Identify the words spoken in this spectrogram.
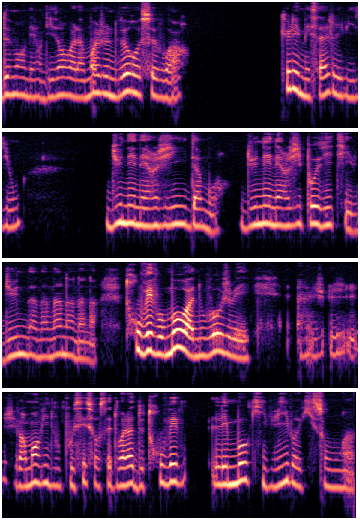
Demandez en disant, voilà, moi je ne veux recevoir que les messages, les visions d'une énergie d'amour, d'une énergie positive, d'une nanana Trouvez vos mots à nouveau, je vais j'ai vraiment envie de vous pousser sur cette voie-là, de trouver les mots qui vibrent, qui sont euh,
